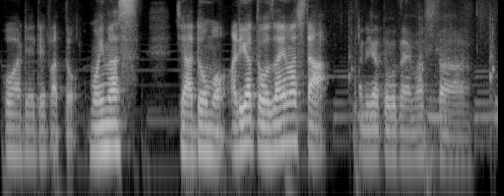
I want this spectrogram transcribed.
終われればと思います。じゃあどうもありがとうございました。ありがとうございました。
